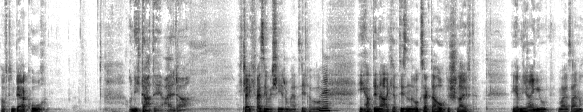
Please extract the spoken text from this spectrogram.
auf den Berg hoch. Und ich dachte, Alter, ich, glaub, ich weiß nicht, ob ich hier schon mal erzählt habe, aber Nee. ich habe hab diesen Rucksack da hochgeschleift. Ich habe nie reingeguckt, war ja seiner.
